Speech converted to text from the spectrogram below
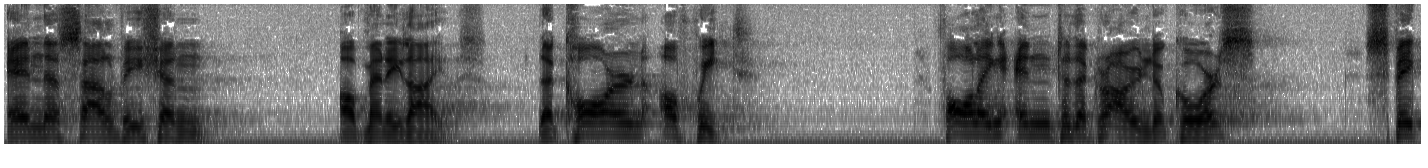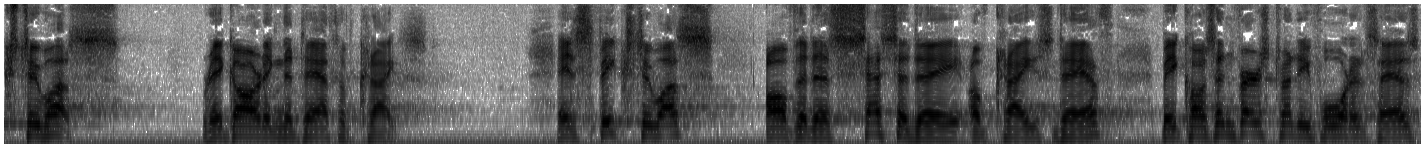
in the salvation of many lives. The corn of wheat falling into the ground, of course, speaks to us regarding the death of Christ. It speaks to us of the necessity of Christ's death because in verse 24 it says,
